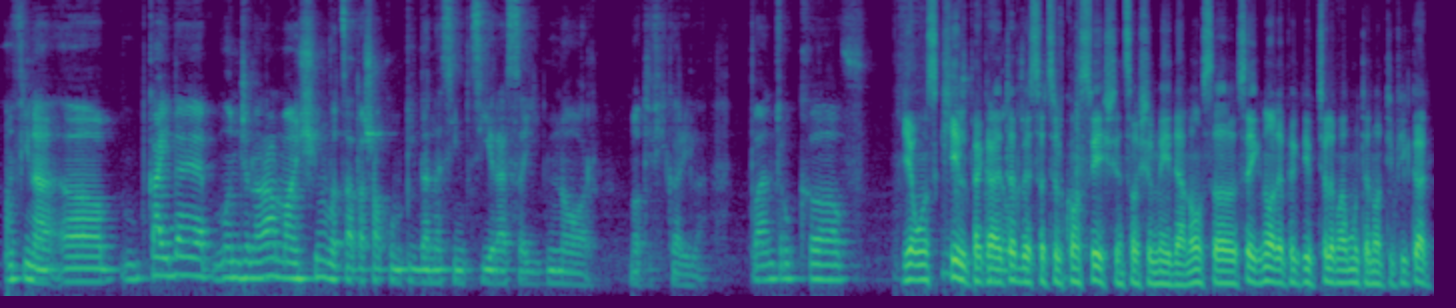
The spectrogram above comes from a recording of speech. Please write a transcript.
În fine, uh, ca idee, în general m-am și învățat așa cu un pic de nesimțire să ignor notificările. Pentru că E un skill pe care trebuie să ți-l construiești în social media, nu? Să, să ignori efectiv cele mai multe notificări.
